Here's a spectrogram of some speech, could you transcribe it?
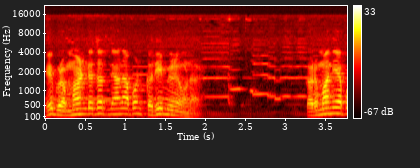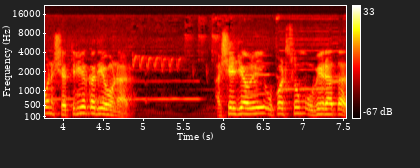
हे ब्रह्मांडाचं ज्ञान आपण कधी मिळवणार? कर्माने आपण क्षत्रिय कधी होणार? असे ज्यावेळी उपटसूम उभे राहतात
